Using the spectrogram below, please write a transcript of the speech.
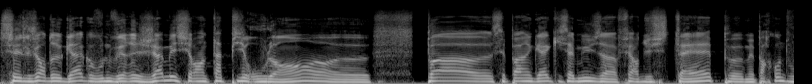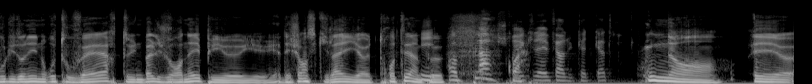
c'est le genre de gars que vous ne verrez jamais sur un tapis roulant. euh, pas, euh, c'est pas un gars qui s'amuse à faire du step, euh, mais par contre, vous lui donnez une route ouverte, une belle journée, puis euh, il y a des chances qu'il aille trotter un Et peu. hop là, Ah, je croyais qu'il allait faire du 4x4. Non. Et euh,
